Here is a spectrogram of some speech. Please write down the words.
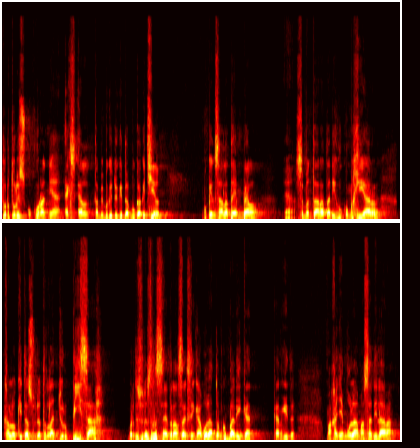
tertulis ukurannya XL tapi begitu kita buka kecil mungkin salah tempel. Ya. sementara tadi hukum khiar kalau kita sudah terlanjur pisah berarti sudah selesai transaksi. Nggak boleh antum kembalikan kan gitu. Makanya mula masa dilarang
